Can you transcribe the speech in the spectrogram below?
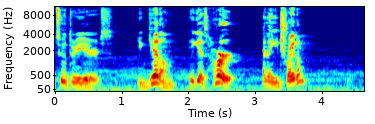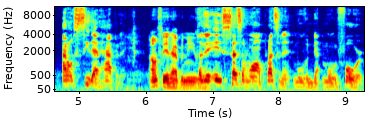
two, three years. You get him, he gets hurt, and then you trade him. I don't see that happening I don't see it happening either. because it, it sets a wrong precedent moving da- moving forward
